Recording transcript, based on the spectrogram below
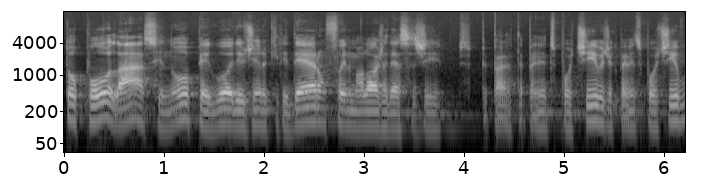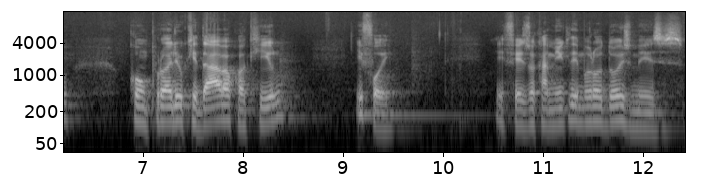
topou lá, assinou, pegou ali o dinheiro que lhe deram, foi numa loja dessas de equipamento esportivo, de equipamento esportivo, comprou ali o que dava com aquilo e foi. E fez o caminho que demorou dois meses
